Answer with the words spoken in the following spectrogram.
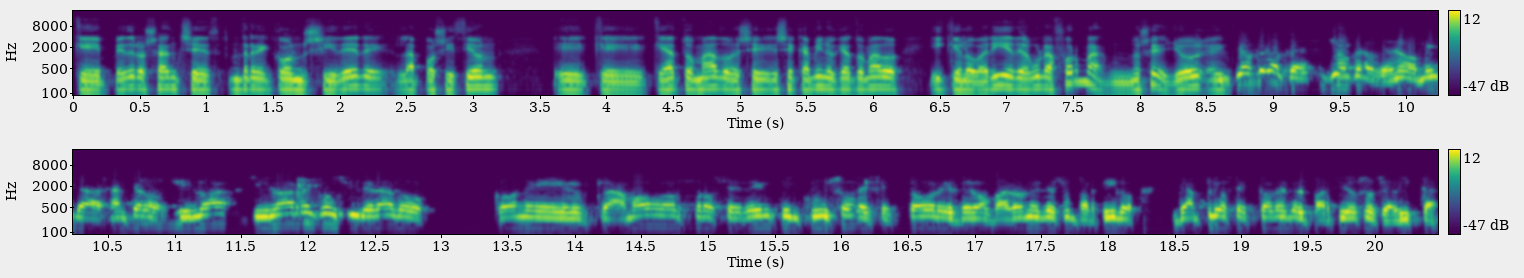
que Pedro Sánchez reconsidere la posición eh, que, ha tomado, ese, ese camino que ha tomado y que lo varíe de alguna forma? No sé, yo... Eh, yo creo que yo creo que no. Mira, Santiago, si no ha, si no ha reconsiderado con el clamor procedente incluso de sectores, de los varones de su partido, de amplios sectores del Partido Socialista,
